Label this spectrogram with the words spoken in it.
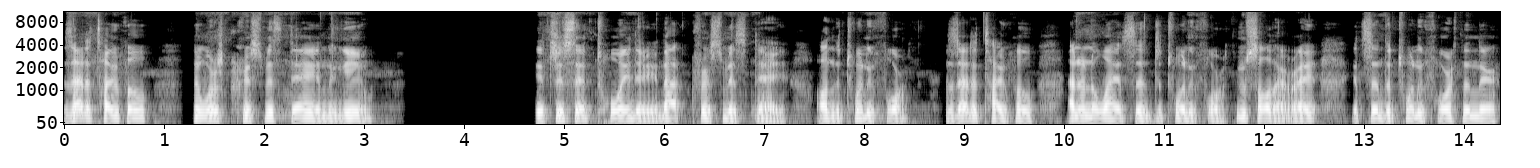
Is that a typo? The worst Christmas Day in the game. It just said Toy Day, not Christmas Day, on the 24th. Is that a typo? I don't know why it said the 24th. You saw that, right? It said the 24th in there.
